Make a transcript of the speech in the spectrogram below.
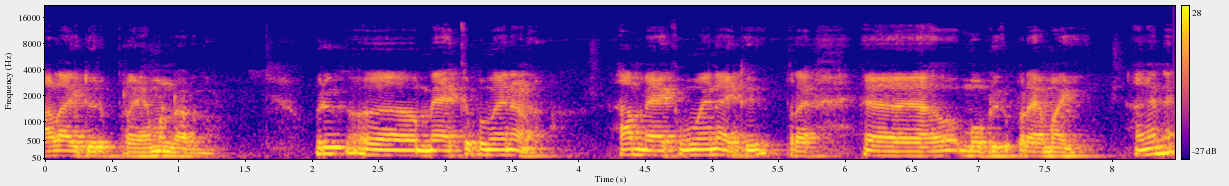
ആളായിട്ടൊരു പ്രേമം ഉണ്ടായിരുന്നു. ഒരു മേക്കപ്പ് മാനാണ് ആ മേക്കപ്പ് മാനായിട്ട് പ്ര മൂപ്പർക്ക് പ്രേമായി. അങ്ങനെ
